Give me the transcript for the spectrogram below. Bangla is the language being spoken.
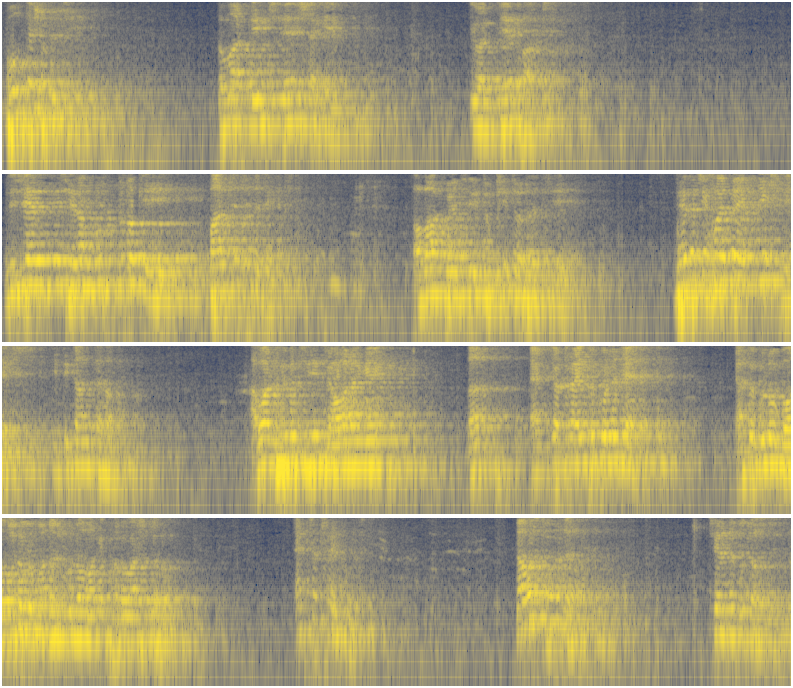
বলতে শুনেছি, তোমার দিন শেষ, আগে ইউ আর ডেভার্স নিজের চেনা মুখগুলোকে পাল্টে যেতে দেখেছি। অবাক হয়েছি, দুঃখিত হয়েছি। ভেবেছি হয়তো এখানেই শেষ ইতি টানতে হবে। আবার ভেবেছি যাওয়ার আগে লাস্ট একটা ট্রাই তো করে যায় এতগুলো বছর মানুষগুলো আমাকে ভালোবাসলো। একটা ট্রাই করেছি। না হলে চলে যাবে। ছেড়ে দেবো চলচ্চিত্র।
